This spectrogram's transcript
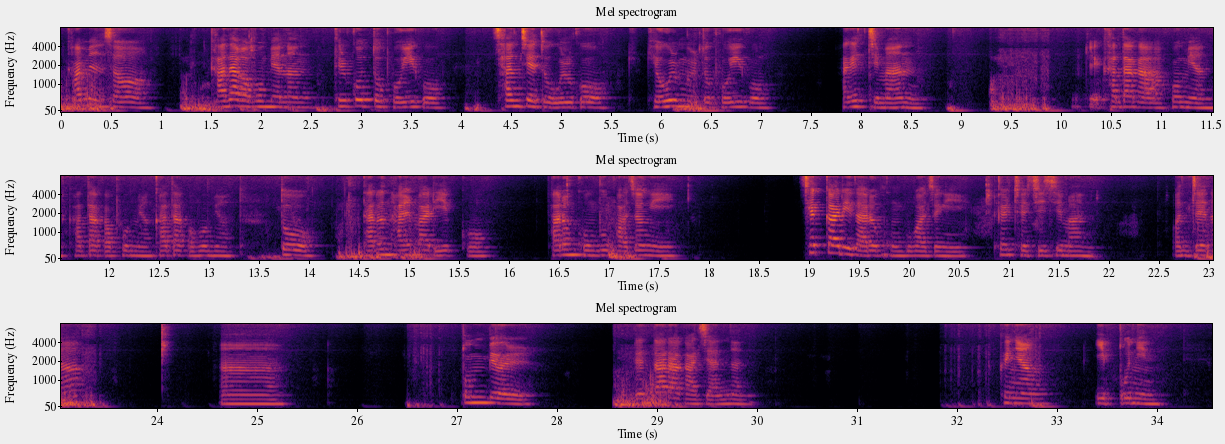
가면서 가다가 보면은 들꽃도 보이고 산새도 울고 겨울물도 보이고 하겠지만 이제 가다가 보면 가다가 보면 가다가 보면 또 다른 할 말이 있고 다른 공부 과정이 색깔이 다른 공부 과정이 펼쳐지지만 언제나 아, 분별에 따라가지 않는 그냥 이뿐인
